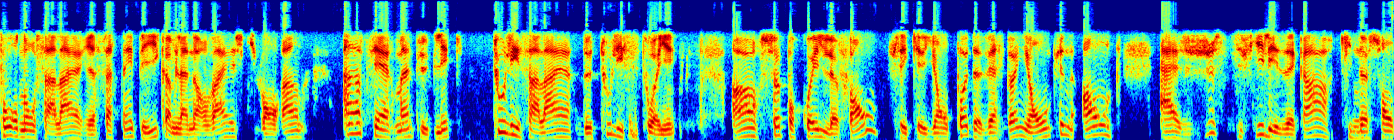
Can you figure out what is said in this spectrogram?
pour nos salaires. Il y a certains pays comme la Norvège qui vont rendre entièrement public tous les salaires de tous les citoyens. Or, ça, pourquoi ils le font, c'est qu'ils n'ont pas de vergogne, ils n'ont aucune honte à justifier les écarts qui ne sont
